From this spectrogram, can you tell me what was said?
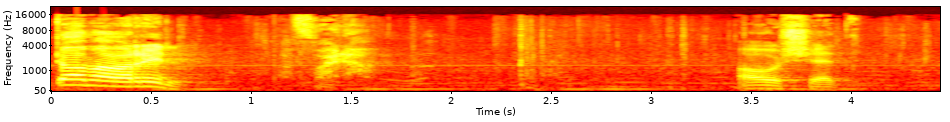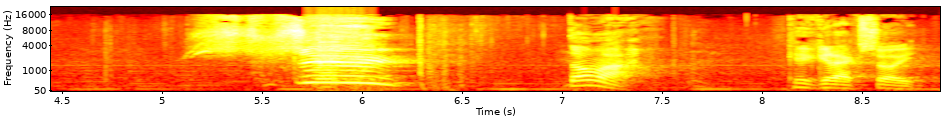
Toma, barril. Afuera. Oh shit. ¡Sí! Toma. Qué crack soy.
